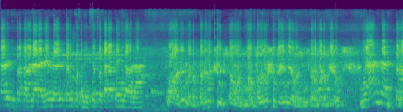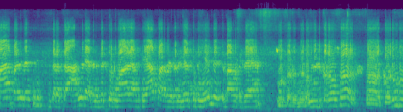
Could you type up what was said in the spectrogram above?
కాలేజీ ప్రకారం అదేం తెలుసు అనుకుంటాను చెప్పు తర్వాత ఏం కావాలా? అదే మేడం పది లక్షలు ఇస్తామంటున్నాం పది లక్షలు ఏం చేయాలనుకుంటారు మేడం మీరు ఏం చేస్తామా పది లక్షలు ఇచ్చిన తర్వాత అంగడి ఏదైనా పెట్టుకుంటామా లేకపోతే వ్యాపారం ఏదైనా చేసుకుంటే ఏం చేస్తే బాగుంటుంది ఓ, సరే మేడం మీకు తర్వాత ఆ, కరూరు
